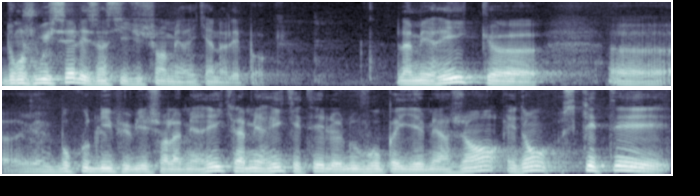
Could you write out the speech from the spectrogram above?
dont jouissaient les institutions américaines à l'époque. L'Amérique, euh, il y a beaucoup de livres publiés sur l'Amérique, l'Amérique était le nouveau pays émergent, et donc ce qui était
